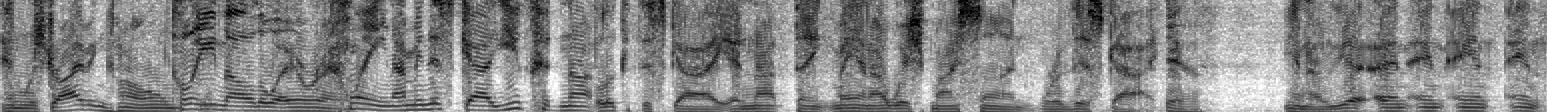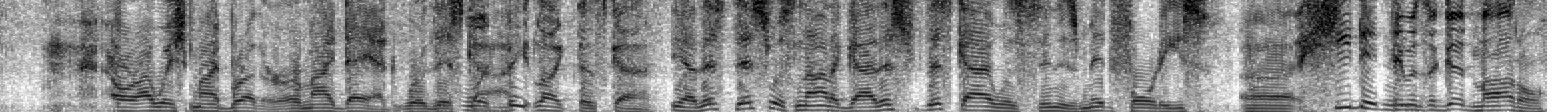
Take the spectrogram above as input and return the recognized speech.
and was driving home. Clean all the way around. Clean. I mean, this guy, you could not look at this guy and not think, man, I wish my son were this guy. Yeah. You know, yeah, and, and, and, and or I wish my brother or my dad were this guy. Would be like this guy. Yeah, this this was not a guy. This this guy was in his mid-40s. Uh, he didn't... He was a good model.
